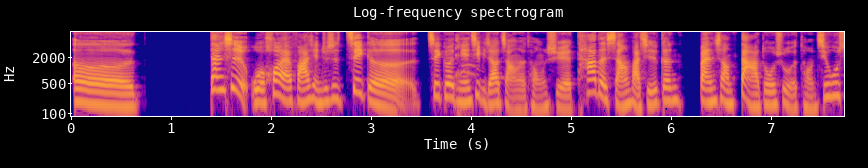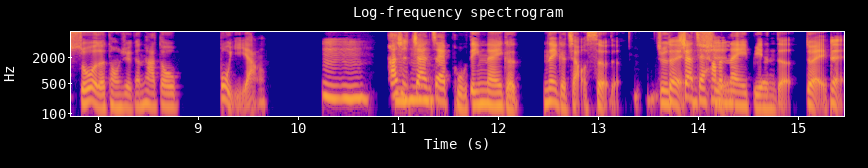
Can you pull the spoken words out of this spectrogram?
呃，但是我后来发现，就是这个这个年纪比较长的同学，他的想法其实跟班上大多数的同，几乎所有的同学跟他都不一样。嗯嗯，他是站在普丁那一个、那个角色的，就是站在他们那一边的，对对。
